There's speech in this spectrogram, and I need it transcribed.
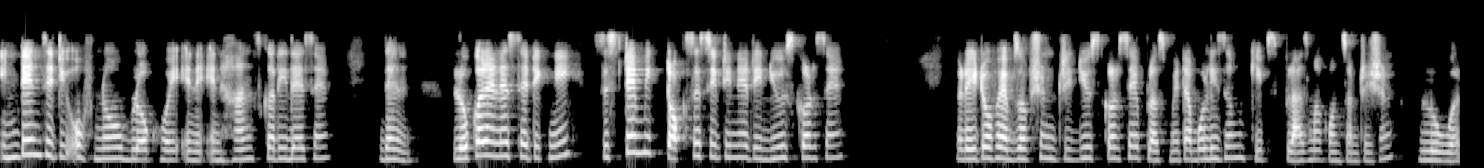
intensity of nerve block હોય એને એન્હાન્સ કરી દેશે. ધેન લોકલ એનેસ્થેટિકની સિસ્ટેમિક ટોક્સિસિટીને રિડ્યુસ કરશે. રેટ ઓફ એબ્ઝોર્પ્શન રિડ્યુસ કરશે plus metabolism keeps plasma concentration lower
